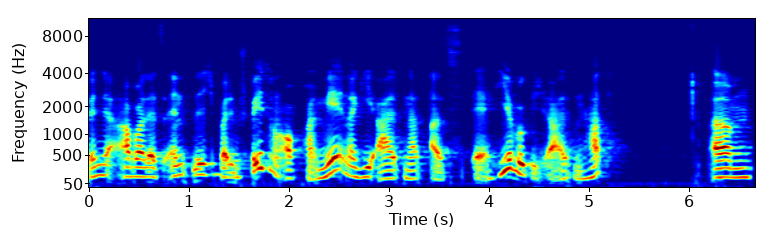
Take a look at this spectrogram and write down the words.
Wenn er aber letztendlich bei dem späteren Aufprall mehr Energie erhalten hat, als er hier wirklich erhalten hat, ähm,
